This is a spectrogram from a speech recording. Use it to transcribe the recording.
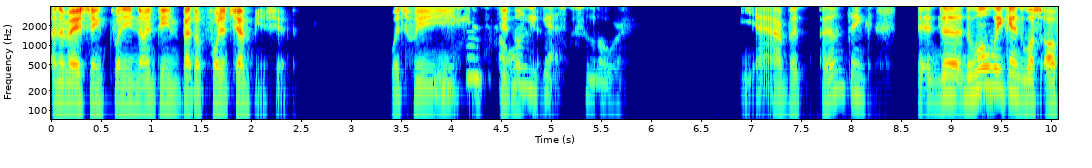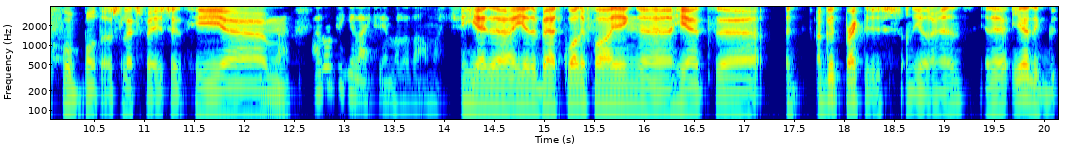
an amazing 2019 battle for the championship, which we did not only get. get slower. Yeah, but I don't think uh, the the whole weekend was off for Bottas. Let's face it. He um. I don't think he likes Imola that much. he had a he had a bad qualifying. Uh, he had uh, a a good practice. On the other hand, and he had a g-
